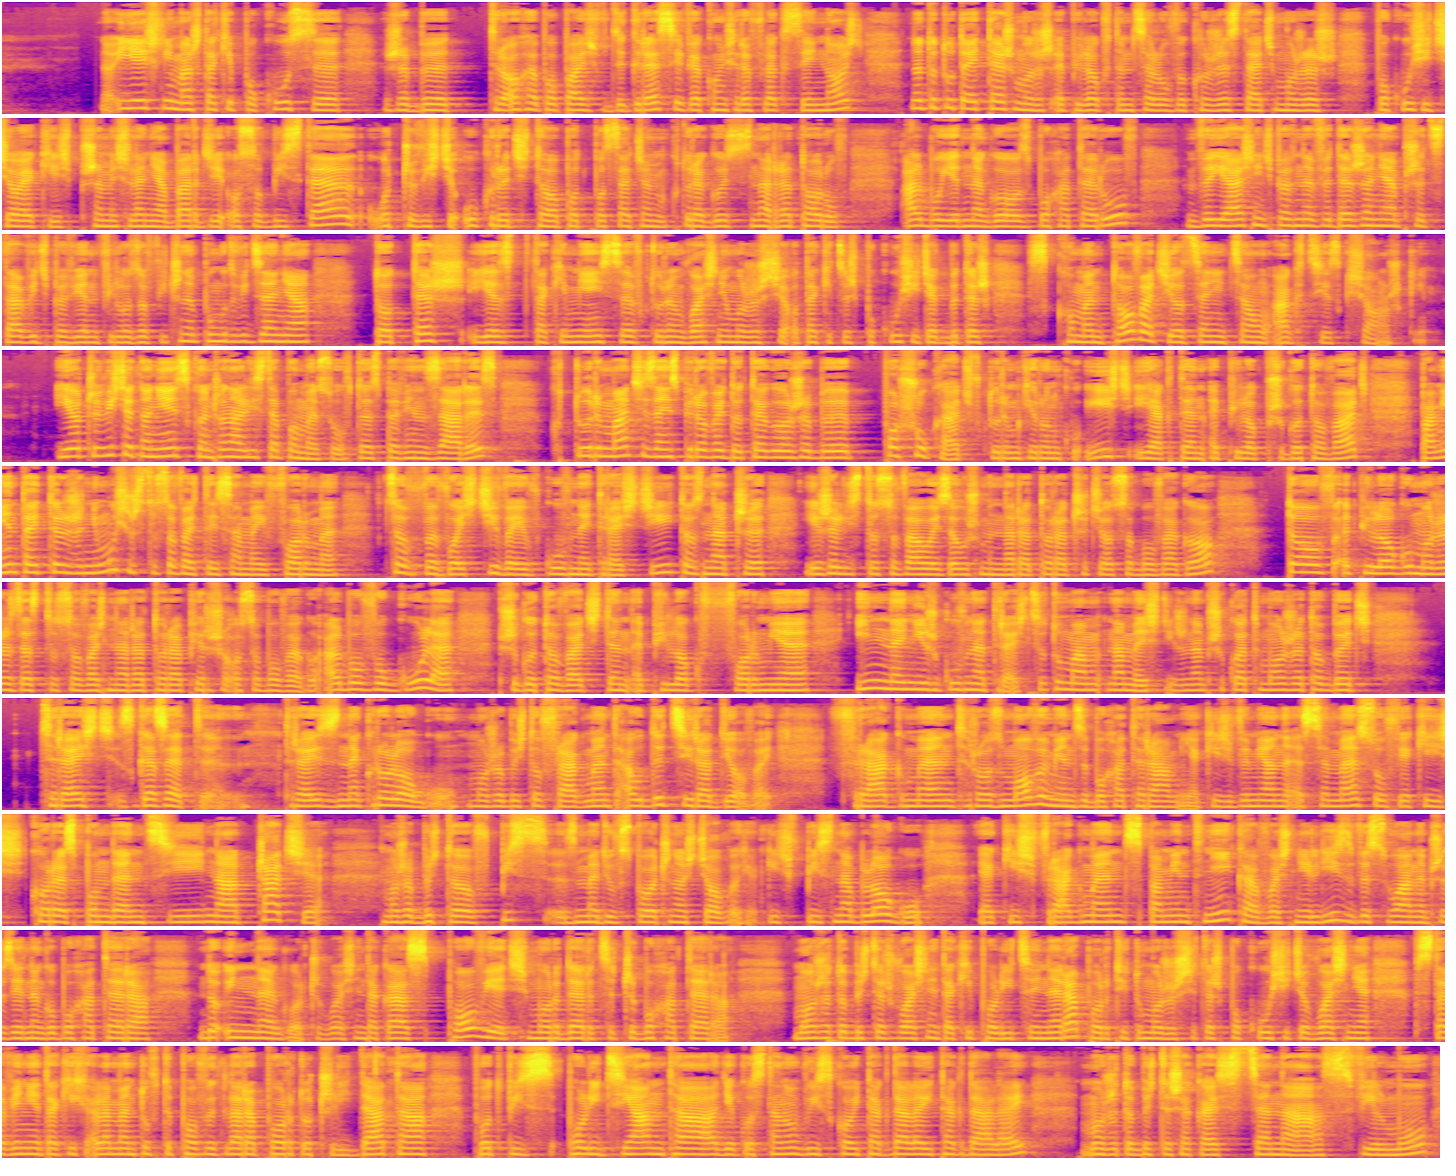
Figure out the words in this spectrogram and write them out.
No i jeśli masz takie pokusy, żeby trochę popaść w dygresję, w jakąś refleksyjność, no to tutaj też możesz epilog w tym celu wykorzystać, możesz pokusić się o jakieś przemyślenia bardziej osobiste, oczywiście ukryć to pod postacią któregoś z narratorów albo jednego z bohaterów, wyjaśnić pewne wydarzenia, przedstawić pewien filozoficzny punkt widzenia, to też jest takie miejsce, w którym właśnie możesz się o takie coś pokusić, jakby też skomentować i ocenić całą akcję z książki. I oczywiście to nie jest skończona lista pomysłów, to jest pewien zarys, który ma Cię zainspirować do tego, żeby poszukać, w którym kierunku iść i jak ten epilog przygotować. Pamiętaj też, że nie musisz stosować tej samej formy, co we właściwej, w głównej treści. To znaczy, jeżeli stosowałeś, załóżmy, narratora trzecioosobowego, to w epilogu możesz zastosować narratora pierwszoosobowego, albo w ogóle przygotować ten epilog w formie innej niż główna treść. Co tu mam na myśli? Że na przykład może to być treść z gazety, treść z nekrologu, może być to fragment audycji radiowej, fragment rozmowy między bohaterami, jakieś wymiany SMS-ów, jakiejś korespondencji na czacie może być to wpis z mediów społecznościowych, jakiś wpis na blogu, jakiś fragment z pamiętnika, właśnie list wysłany przez jednego bohatera do innego, czy właśnie taka spowiedź mordercy czy bohatera. Może to być też właśnie taki policyjny raport i tu możesz się też pokusić o właśnie wstawienie takich elementów typowych dla raportu, czyli data, podpis policjanta, jego stanowisko i tak dalej, i tak. Może to być też jakaś scena z filmu.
